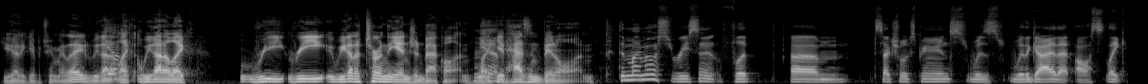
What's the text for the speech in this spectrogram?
You got to get between my legs. We got to Yeah. like. We got to like. Re re. We got to turn the engine back on. Like Yeah. it hasn't been on. Then my most recent flip um, sexual experience was with a guy that also like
